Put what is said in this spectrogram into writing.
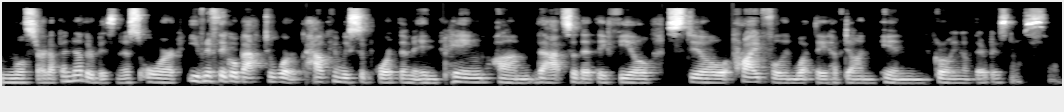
we'll start up another business or even if they go back to work, how can we support them in paying um, that so that they feel still prideful in what they have done in growing of their business. So.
